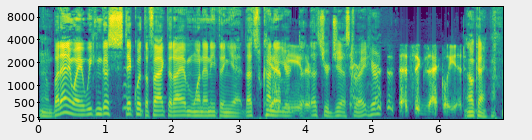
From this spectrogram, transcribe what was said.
Mm, But anyway, we can just stick with the fact that I haven't won anything yet. That's kind Yeah, of your that's your gist right here. That's exactly it. Okay.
